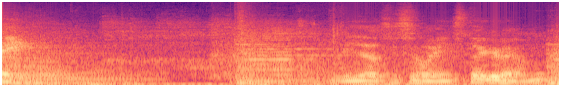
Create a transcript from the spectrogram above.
Hey. El video se sube a Instagram.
